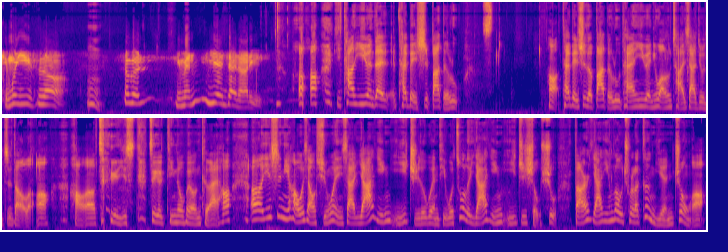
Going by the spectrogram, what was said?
请问医师啊，嗯，那个你们医院在哪里？他医院在台北市八德路。好，台北市的八德路台安医院，你网络查一下就知道了啊。好啊，这个医师，这个听众朋友很可爱。好，呃，医师你好，我想询问一下牙龈移植的问题。我做了牙龈移植手术，反而牙龈露出来更严重啊。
